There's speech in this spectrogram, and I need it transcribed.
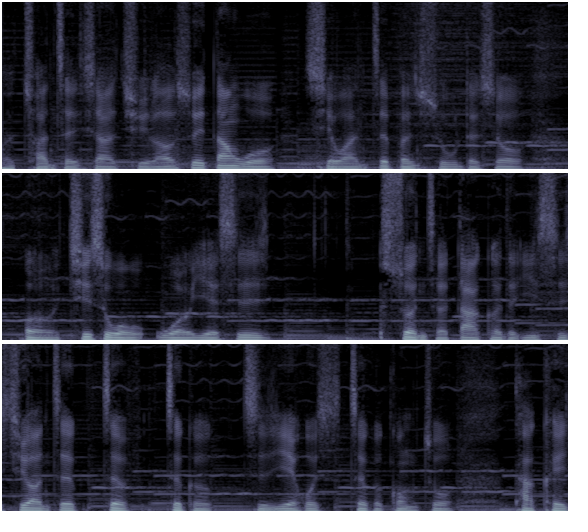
呃传承下去。然后，所以当我写完这本书的时候，呃，其实我我也是顺着大哥的意思，希望这这这个职业或是这个工作，它可以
